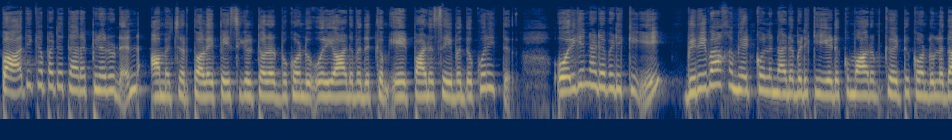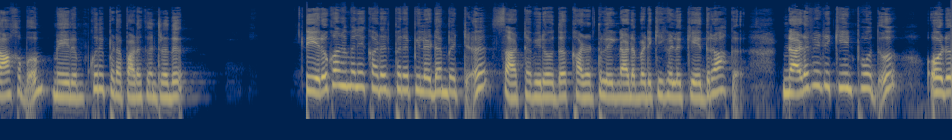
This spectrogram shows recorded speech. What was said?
பாதிக்கப்பட்ட தரப்பினருடன் அமைச்சர் தொலைபேசியில் தொடர்பு கொண்டு உரையாடுவதற்கும் ஏற்பாடு செய்வது குறித்து உரிய நடவடிக்கையை விரிவாக மேற்கொள்ள நடவடிக்கை எடுக்குமாறும் கேட்டுக் கொண்டுள்ளதாகவும் மேலும் குறிப்பிடப்படுகின்றது. திருகோணமலை கடற்பரப்பில் இடம்பெற்ற சட்டவிரோத கடற்தொழில் நடவடிக்கைகளுக்கு எதிராக நடவடிக்கையின் போது ஒரு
